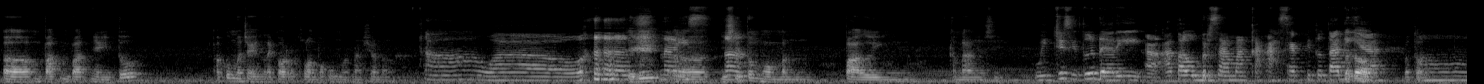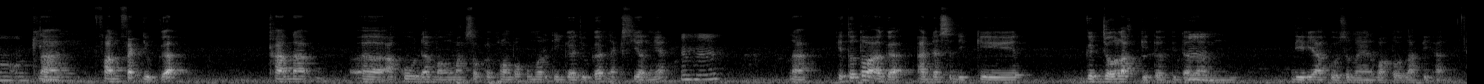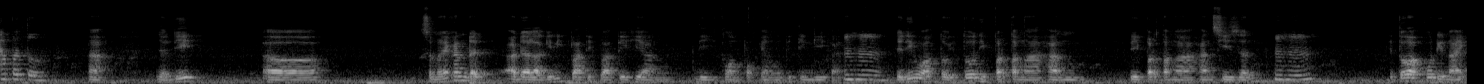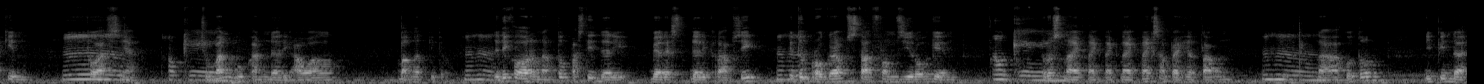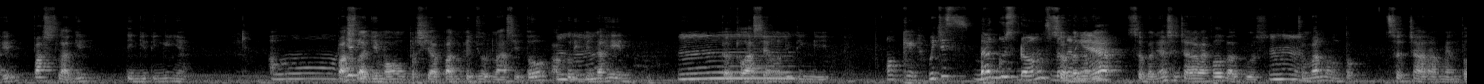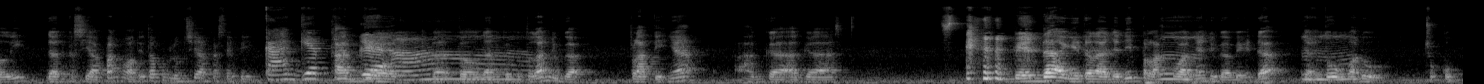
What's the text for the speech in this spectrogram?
uh, empat-empatnya itu aku mecahin rekor kelompok umur nasional Ah, wow. jadi Nice. uh, di situ momen paling kenanya sih Which is itu dari uh, atau bersama Kak Asep itu tadi Betul, ya. betul. Oh, oke. Nah, fun fact juga karena uh, aku udah mau masuk ke kelompok umur 3 juga next year-nya. Mhm. Nah, itu tuh agak ada sedikit gejolak gitu di dalam Hmm. Diri aku sebenarnya waktu latihan. Apa tuh? Nah, jadi uh, sebenarnya kan ada, ada lagi nih pelatih-pelatih yang di kelompok yang lebih tinggi kan. Mhm. Jadi waktu itu di pertengahan di pertengahan season Mhm. itu aku dinaikin Hmm. kelasnya. Oke. cuman bukan dari awal banget gitu Mhm. jadi kalau renang tuh pasti dari beres dari kerapsi Mhm. itu program start from zero again Oke. terus naik naik naik naik naik sampai akhir tahun Mhm. nah aku tuh dipindahin pas lagi tinggi tingginya Oh. pas jadi- lagi mau persiapan ke jurnas itu aku Mhm. dipindahin Hmm. ke kelas yang lebih tinggi Oke, which is bagus dong sebenarnya sebenarnya. sebenarnya secara level bagus Mhm. cuman untuk secara mentally dan kesiapan waktu itu aku belum siap Kak Stevi Kaget, kaget juga. Ah. betul dan kebetulan juga pelatihnya agak-agak beda gitu lah. Jadi perlakuannya juga beda. Ya itu Hmm. waduh cukup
